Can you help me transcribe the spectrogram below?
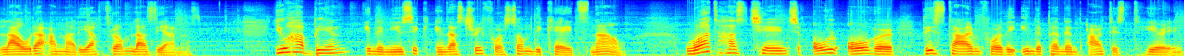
Laura and Maria from Las Dianas. You have been in the music industry for some decades now. What has changed all over this time for the independent artists here in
